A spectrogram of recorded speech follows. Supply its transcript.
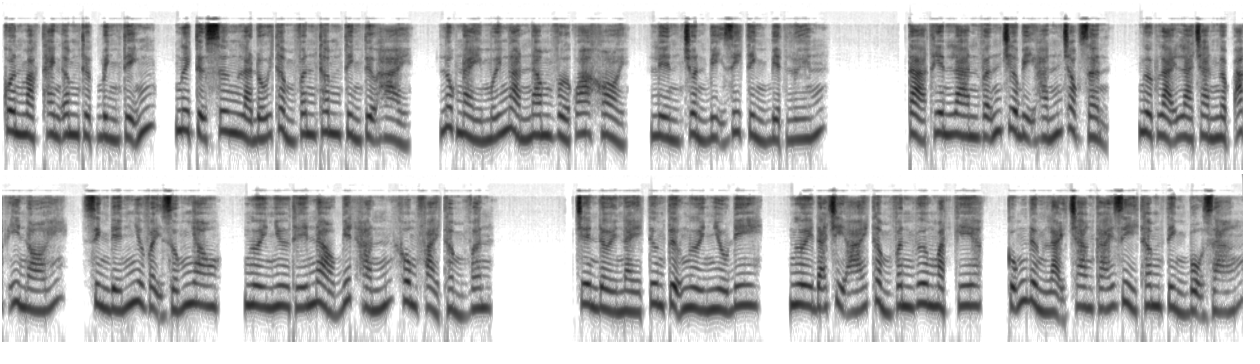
Quân mặc thanh âm thực bình tĩnh, ngươi tự xưng là đối thẩm vân thâm tình tự hải, lúc này mới ngàn năm vừa qua khỏi, liền chuẩn bị di tình biệt luyến. Tả Thiên Lan vẫn chưa bị hắn chọc giận, ngược lại là tràn ngập ác ý nói, sinh đến như vậy giống nhau, người như thế nào biết hắn không phải thẩm vân. Trên đời này tương tự người nhiều đi, người đã chỉ ái thẩm vân gương mặt kia, cũng đừng lại trang cái gì thâm tình bộ dáng.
